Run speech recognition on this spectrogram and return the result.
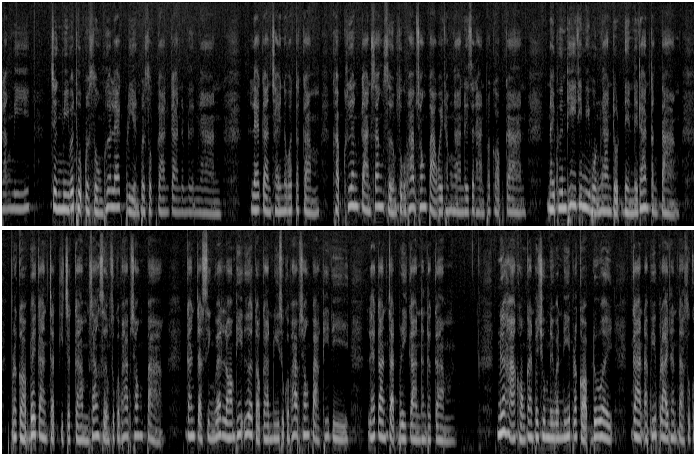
ครั้งนี้ จึงมีวัตถุประสงค์เพื่อแลกเปลี่ยนประสบการณ์การดำเนินงาน และการใช้นวัตกรรม ขับเคลื่อนการสร้างเสริมสุขภาพช่องปากไว้ทำงานในสถานประกอบการ ในพื้นที่ที่มีผลงานโดดเด่นในด้านต่างๆ ประกอบด้วยการจัดกิจกรรม สร้างเสริมสุขภาพช่องปาก การจัดสิ่งแวดล้อมที่เอื้อต่อการมีสุขภาพช่องปากที่ดี และการจัดบริการทันตกรรม เนื้อหาของการประชุมในวันนี้ประกอบด้วย การอภิปรายทันตสุข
